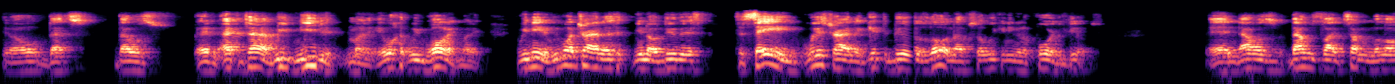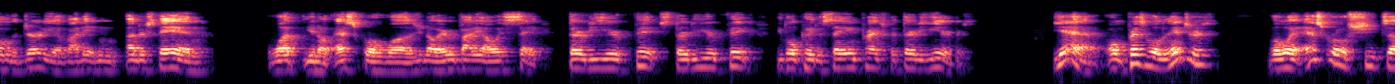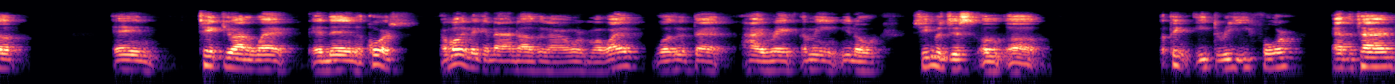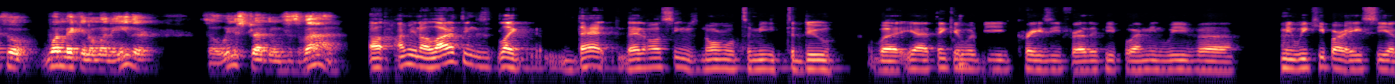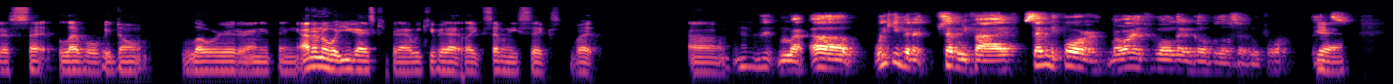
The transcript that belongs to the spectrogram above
you know that's that was and at the time we needed money. It was, we wanted money. We needed. We weren't trying to you know do this to save. We was trying to get the bills low enough so we can even afford the bills. And that was that was like something along the journey of I didn't understand what you know escrow was. You know, everybody always say 30 year fix, 30 year fix, you're gonna pay the same price for 30 years. Yeah, on principal and interest, but when escrow shoots up and take you out of whack. And then of course, I'm only making nine dollars an hour. My wife wasn't that high rate. I mean, you know, she was just uh, uh I think E three, E four at the time, so wasn't making no money either. So we were struggling to survive. Uh, I mean, a lot of things like that. That all seems normal to me to do, but yeah, I think it would be crazy for other people. I mean, we've, uh, I mean, we keep our AC at a set level. We don't lower it or anything. I don't know what you guys keep it at. We keep it at like seventy six, but um, my, uh, we keep it at 75, 74. My wife won't let it go below 74. It's, yeah.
